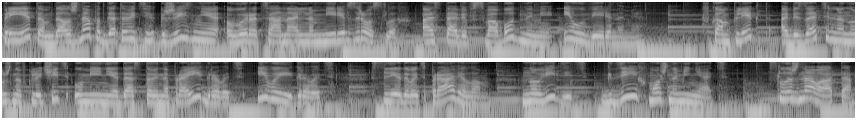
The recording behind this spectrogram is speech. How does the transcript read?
При этом должна подготовить их к жизни в иррациональном мире взрослых, оставив свободными и уверенными. В комплект обязательно нужно включить умение достойно проигрывать и выигрывать, следовать правилам, но видеть, где их можно менять. Сложновато.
